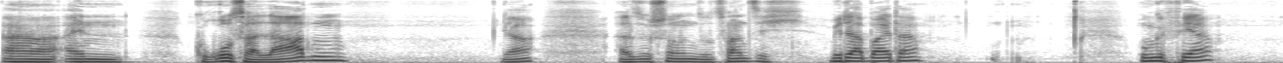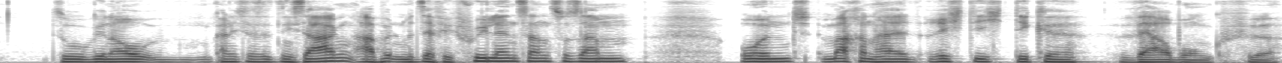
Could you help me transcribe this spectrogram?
Äh, ein großer Laden, ja, also schon so 20 Mitarbeiter ungefähr. So genau kann ich das jetzt nicht sagen, arbeiten mit sehr vielen Freelancern zusammen und machen halt richtig dicke Werbung für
